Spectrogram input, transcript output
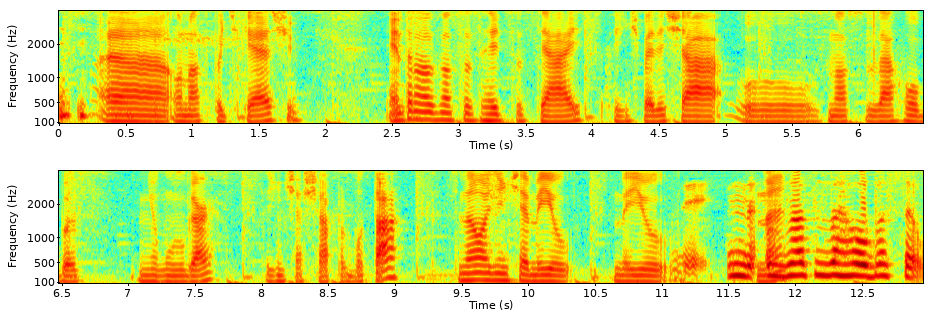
uh, o nosso podcast, entra nas nossas redes sociais. A gente vai deixar os nossos arrobas em algum lugar, se a gente achar pra botar. Senão a gente é meio. meio né? Os nossos arrobas são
